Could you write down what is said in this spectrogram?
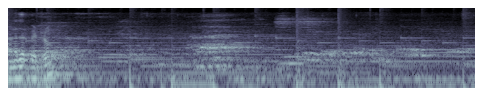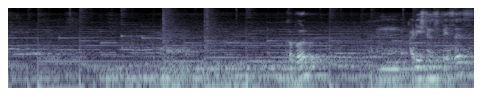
Another bedroom. Cupboard and additional spaces.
